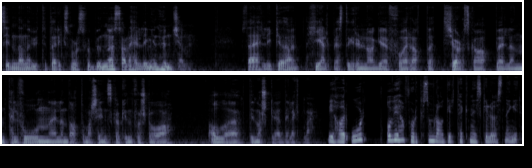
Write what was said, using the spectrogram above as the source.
siden den er utgitt av Riksmålsforbundet, så er det heller ingen hunnkjønn. Så det er heller ikke det helt beste grunnlaget for at et kjøleskap eller en telefon eller en datamaskin skal kunne forstå alle de norske dialektene. Vi har ord, og vi har folk som lager tekniske løsninger.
